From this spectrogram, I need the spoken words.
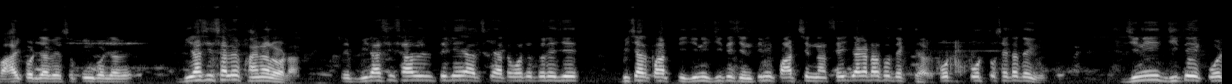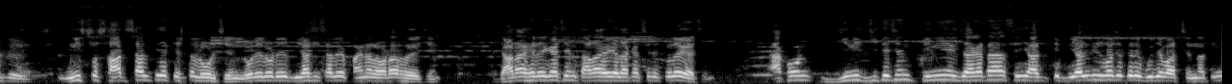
বা হাইকোর্ট যাবে, সুপ্রিম কোর্ট যাবে, বিরাশি সালের ফাইনাল অর্ডার সেই বিরাশি সাল থেকে আজকে এত বছর ধরে যে বিচার প্রার্থী যিনি জিতেছেন, তিনি পারছেন না, সেই জায়গাটাও তো দেখতে হবে। কোর্ট কোর্ট তো সেটা দেখবে। যিনি জিতে কোর্ট, উনিশশো ষাট সাল থেকে কেসটা লড়ছেন, লড়ে লড়ে বিরাশি সালে ফাইনাল অর্ডার হয়েছে। যারা হেরে গেছেন, তারা এই এলাকা ছেড়ে চলে গেছেন। এখন যিনি জিতেছেন, তিনি এই জায়গাটা সেই আজকে বিয়াল্লিশ বছর ধরে বুঝে পাচ্ছেন না। তিনি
